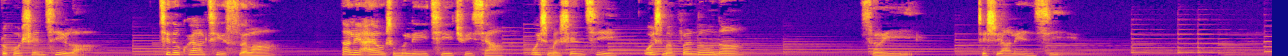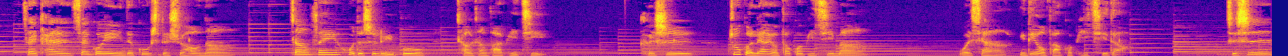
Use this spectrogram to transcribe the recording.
如果生气了，气得快要气死了，哪里还有什么力气去想为什么生气，为什么愤怒呢？所以，这需要练习。在看《三国演义》的故事的时候呢，张飞或者是吕布常常发脾气，可是诸葛亮有发过脾气吗？我想一定有发过脾气的，只是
